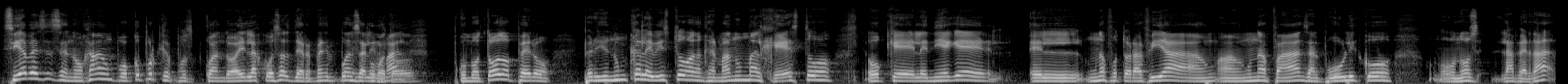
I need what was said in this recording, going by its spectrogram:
Sí, a veces se enoja un poco porque pues cuando hay las cosas de repente pueden salir Como mal todo. como todo, pero, pero yo nunca le he visto a don Germán un mal gesto o que le niegue el- una fotografía a una fans, al público, o no sé. La verdad,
